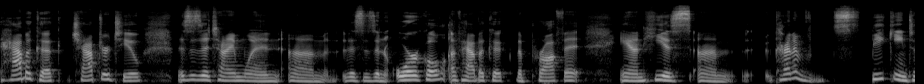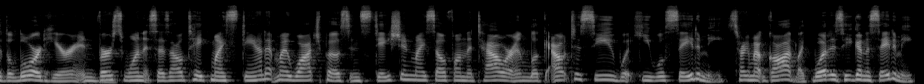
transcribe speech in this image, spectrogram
Habakkuk chapter 2. This is a time when um, this is an oracle of Habakkuk, the prophet, and he is um, kind of speaking to the Lord here. In verse 1, it says, I'll take my stand at my watchpost and station myself on the tower and look out to see what he will say to me. He's talking about God. Like, what is he going to say to me?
